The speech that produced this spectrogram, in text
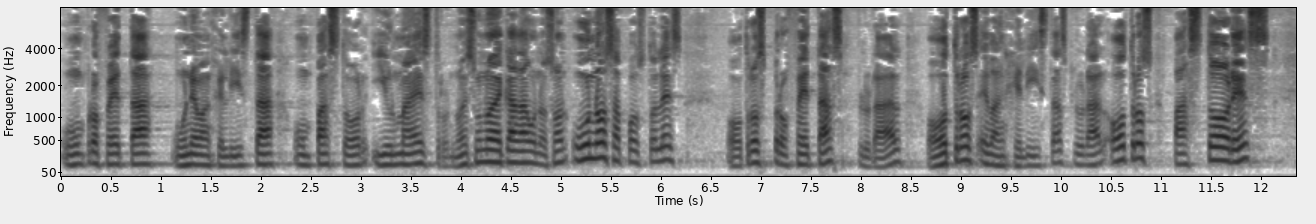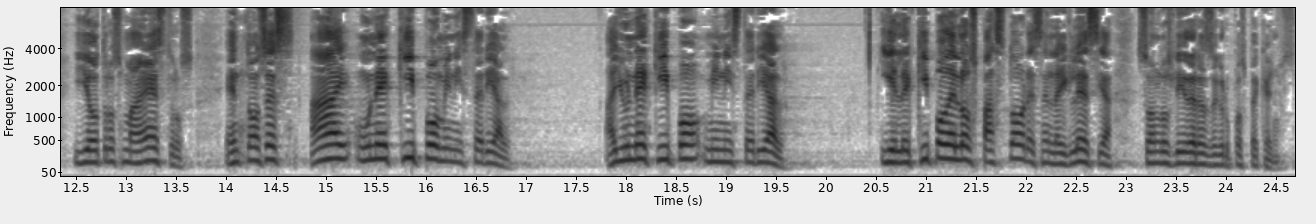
un profeta, un evangelista, un pastor y un maestro. No es uno de cada uno, son unos apóstoles, otros profetas, plural, otros evangelistas, plural, otros pastores y otros maestros. Entonces hay un equipo ministerial, hay un equipo ministerial. Y el equipo de los pastores en la iglesia son los líderes de grupos pequeños.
